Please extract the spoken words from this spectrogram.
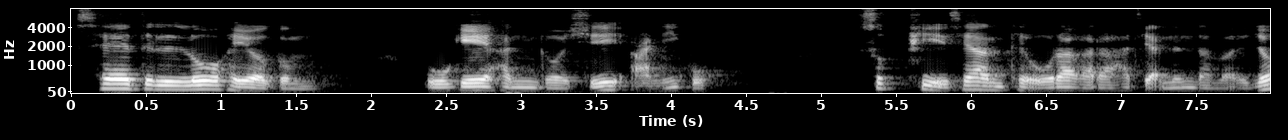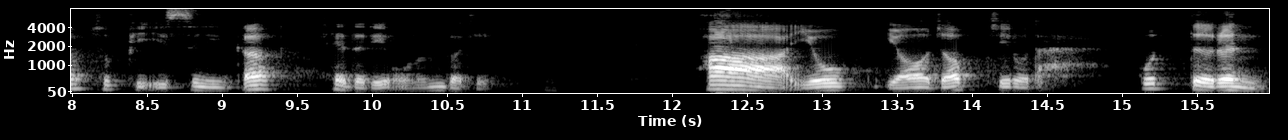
새들로 하여금 오게 한 것이 아니고, 숲이 새한테 오라 가라 하지 않는단 말이죠. 숲이 있으니까 새들이 오는 거지. 화, 욕, 여접지로다. 꽃들은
